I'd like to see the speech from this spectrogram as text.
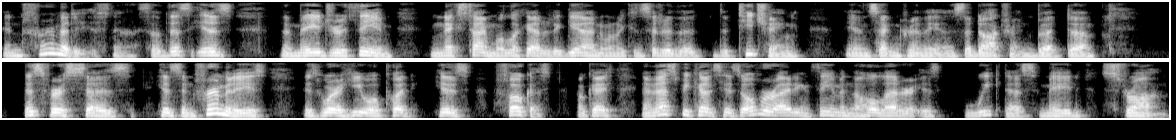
infirmities. Now, so this is the major theme. Next time we'll look at it again when we consider the, the teaching in Second Corinthians, the doctrine. But uh, this verse says his infirmities is where he will put his focus. Okay. And that's because his overriding theme in the whole letter is weakness made strong.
